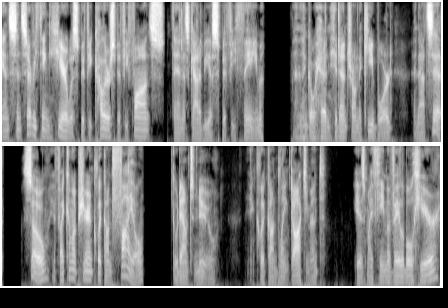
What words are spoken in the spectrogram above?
And since everything here was spiffy colors, spiffy fonts, then it's got to be a spiffy theme. And then go ahead and hit enter on the keyboard, and that's it. So if I come up here and click on File, go down to New, and click on Blank Document, is my theme available here?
